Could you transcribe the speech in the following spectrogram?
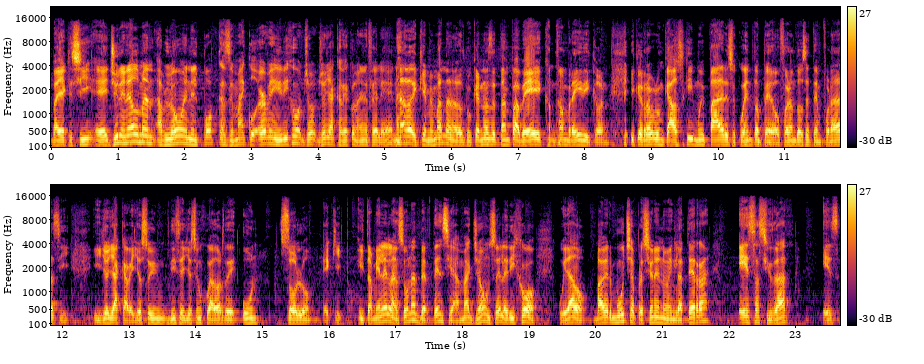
Vaya que sí. Eh, Julian Edelman habló en el podcast de Michael Irving y dijo, yo, yo ya acabé con la NFL, ¿eh? Nada de que me mandan a los bucanos de Tampa Bay con Tom Brady con, y con Rob Gronkowski. Muy padre su cuento, pero fueron 12 temporadas y, y yo ya acabé. Yo soy, dice, yo soy un jugador de un solo equipo. Y también le lanzó una advertencia a Mac Jones, ¿eh? le dijo, cuidado, va a haber mucha presión en Nueva Inglaterra, esa ciudad es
